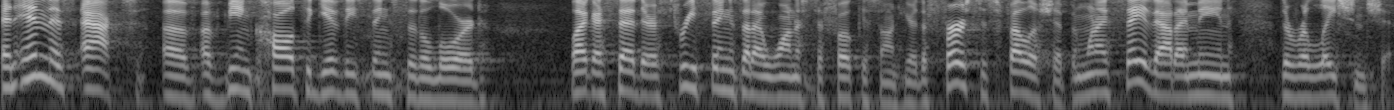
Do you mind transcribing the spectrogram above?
And in this act of, of being called to give these things to the Lord, like I said, there are three things that I want us to focus on here. The first is fellowship. And when I say that, I mean the relationship.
